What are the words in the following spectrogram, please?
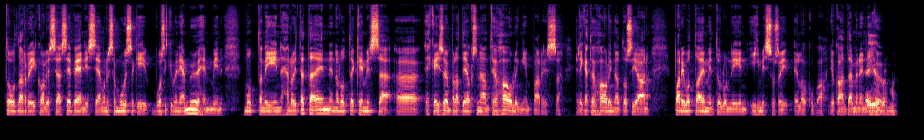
Total Recallissa ja Sevenissä ja monissa muissakin vuosikymmeniä myöhemmin, mutta niin hän oli tätä ennen ollut tekemissä äh, ehkä isoimpana teoksena The Howlingin parissa. Eli The Howling on tosiaan pari vuotta aiemmin tullut niin ihmissusi-elokuva, joka on tämmöinen... Ei niin kuin,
